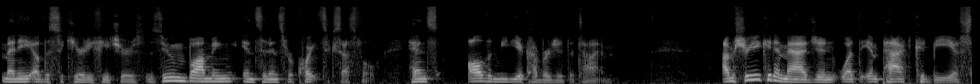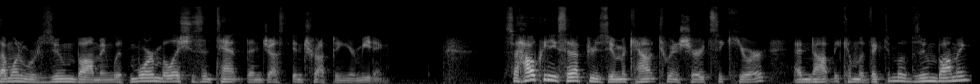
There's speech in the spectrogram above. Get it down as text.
many of the security features, Zoom bombing incidents were quite successful, hence all the media coverage at the time. I'm sure you can imagine what the impact could be if someone were Zoom bombing with more malicious intent than just interrupting your meeting. So, how can you set up your Zoom account to ensure it's secure and not become a victim of Zoom bombing?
